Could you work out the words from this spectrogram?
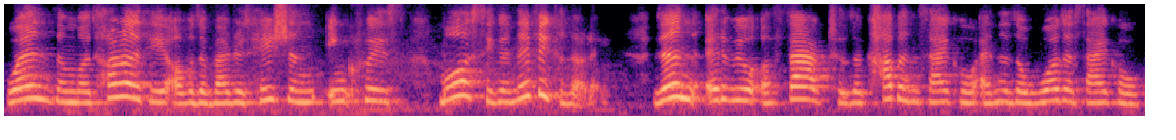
when the mortality of the vegetation increase more significantly, then it will affect the carbon cycle and the water cycle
